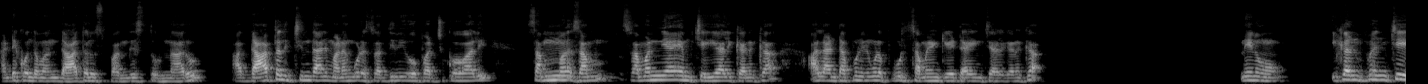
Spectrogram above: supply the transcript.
అంటే కొంతమంది దాతలు స్పందిస్తున్నారు. ఆ దాతలు ఇచ్చిన దాన్ని మనం కూడా సద్వినియోగపరచుకోవాలి సమ సం సమన్యాయం చేయాలి కనుక అలాంటప్పుడు నేను కూడా పూర్తి సమయం కేటాయించాలి కనుక నేను ఇక నుంచి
